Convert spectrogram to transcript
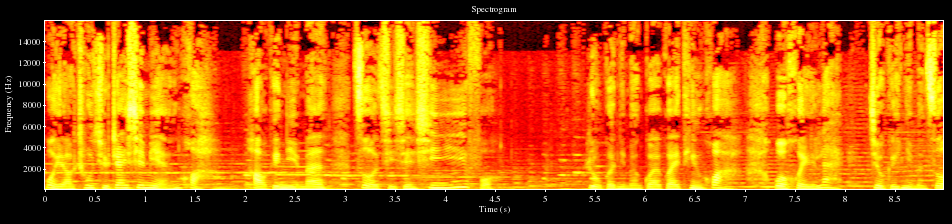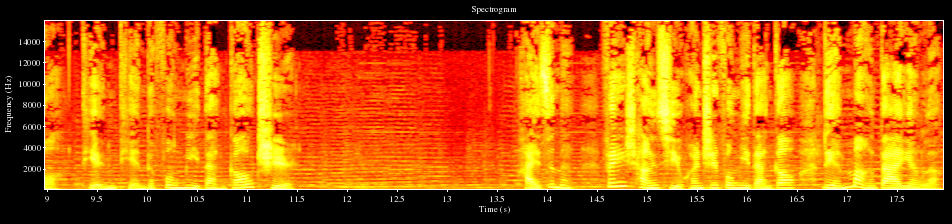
我要出去摘些棉花，好给你们做几件新衣服。如果你们乖乖听话，我回来就给你们做甜甜的蜂蜜蛋糕吃。”孩子们非常喜欢吃蜂蜜蛋糕，连忙答应了。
